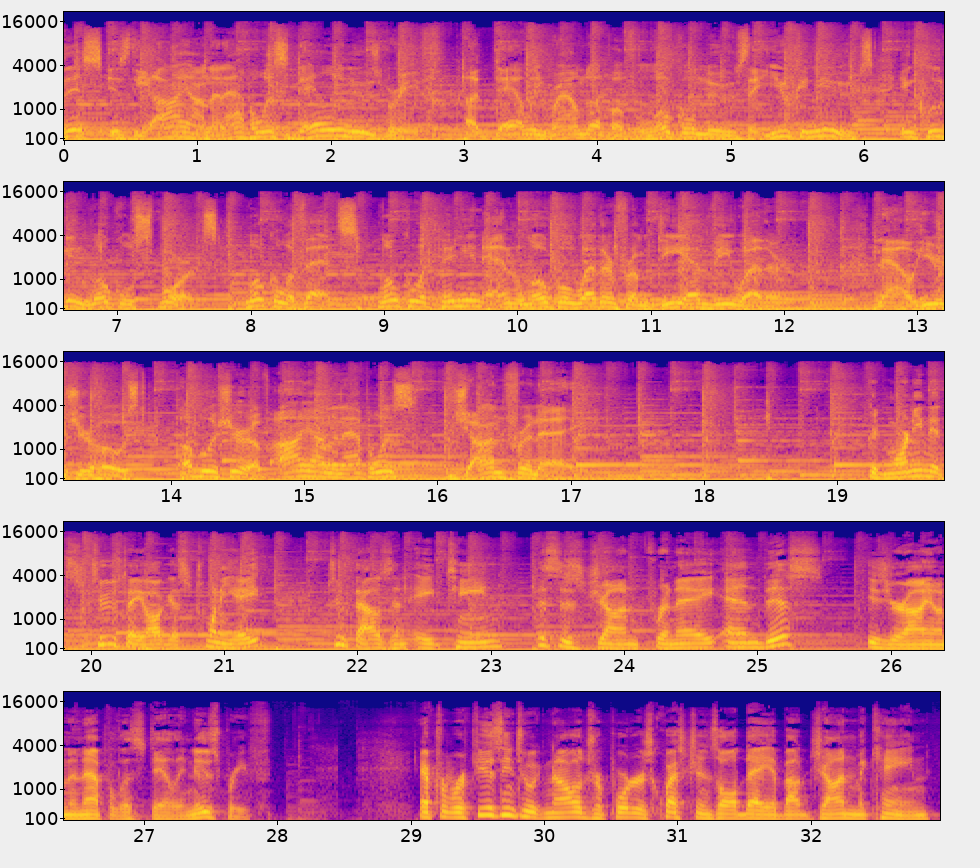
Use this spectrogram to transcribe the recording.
This is the Eye on Annapolis Daily News Brief, a daily roundup of local news that you can use, including local sports, local events, local opinion, and local weather from DMV Weather. Now, here's your host, publisher of Eye on Annapolis, John Frenaye. Good morning. It's Tuesday, August 28th, 2018. This is John Frenaye, and this is your Eye on Annapolis Daily News Brief. After refusing to acknowledge reporters' questions all day about John McCain,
